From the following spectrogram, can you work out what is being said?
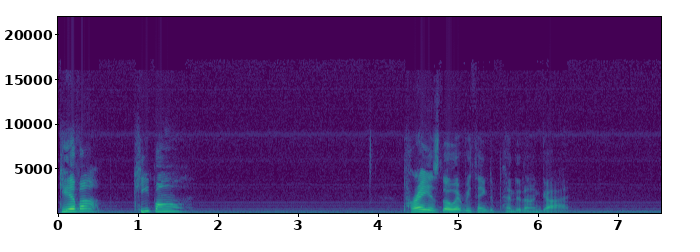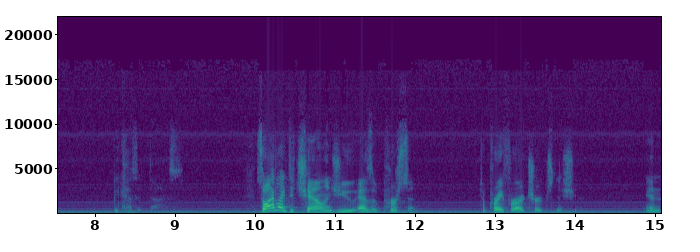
give up. Keep on. Pray as though everything depended on God because it does. so I'd like to challenge you as a person to pray for our church this year, and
